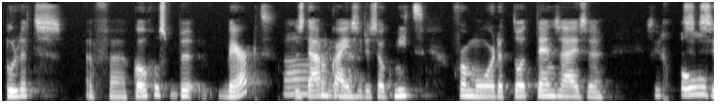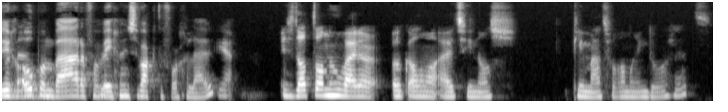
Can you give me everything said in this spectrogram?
bullets of eh, kogels be- werkt. Oh, dus daarom kan je ja. ze dus ook niet vermoorden tot, tenzij ze zich openen. zich openbaren vanwege hun zwakte voor geluid. Is dat dan hoe wij er ook allemaal uitzien als klimaatverandering doorzet?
